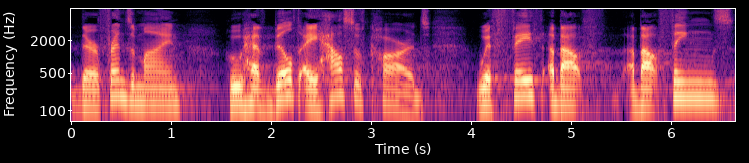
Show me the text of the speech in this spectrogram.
they're friends of mine who have built a house of cards with faith about, about things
